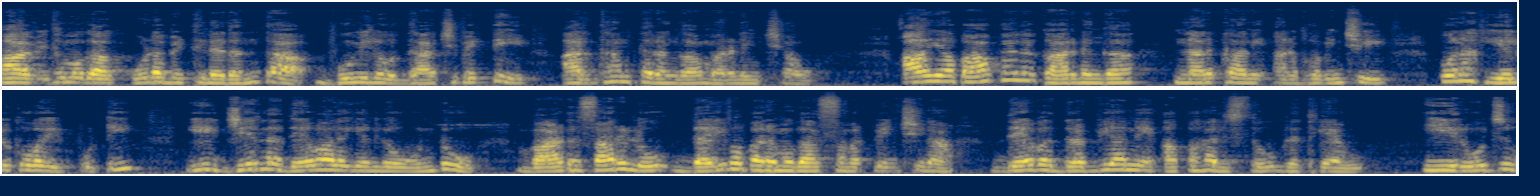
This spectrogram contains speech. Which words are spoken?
ఆ విధముగా కూడబెట్టినదంతా భూమిలో దాచిపెట్టి అర్ధాంతరంగా మరణించాం ఆయా పాపాల కారణంగా నరకాన్ని అనుభవించి పునః ఎలుకవై పుట్టి ఈ జీర్ణ దేవాలయంలో ఉంటూ బాటసారులు దైవపరముగా సమర్పించిన దేవద్రవ్యాన్ని అపహరిస్తూ బ్రతికావు. ఈ రోజు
